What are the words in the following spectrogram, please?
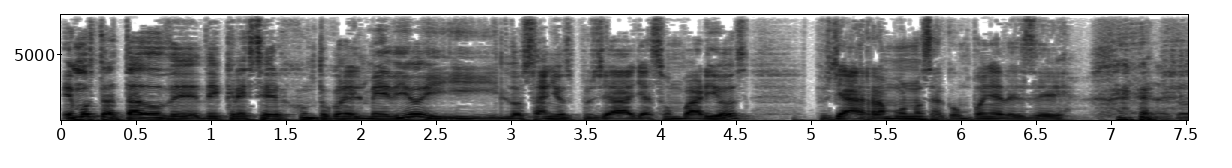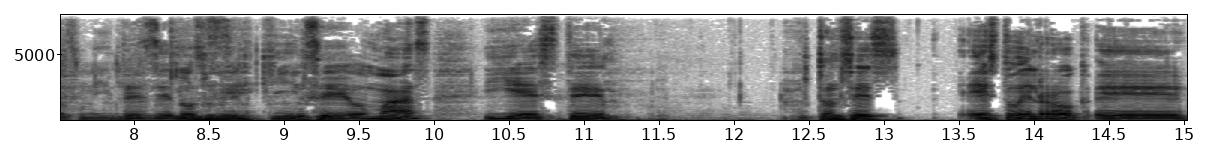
hemos tratado de, de crecer junto con el medio y, y los años pues ya, ya son varios. Pues ya Ramón nos acompaña desde, 2015. desde 2015 o más. Y este... Entonces, esto del rock eh,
